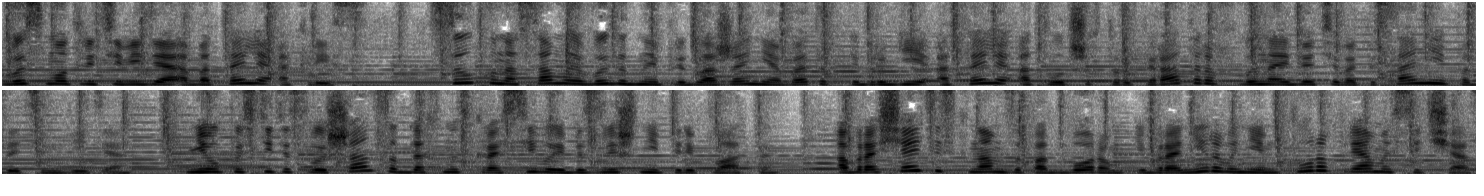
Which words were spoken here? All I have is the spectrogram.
Вы смотрите видео об отеле Акрис. Ссылку на самые выгодные предложения в этот и другие отели от лучших туроператоров вы найдете в описании под этим видео. Не упустите свой шанс отдохнуть красиво и без лишней переплаты. Обращайтесь к нам за подбором и бронированием тура прямо сейчас.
